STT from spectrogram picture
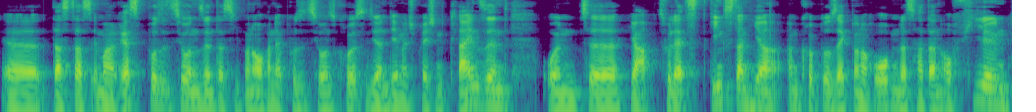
dass das immer Restpositionen sind. Das sieht man auch an der Positionsgröße, die dann dementsprechend klein sind. Und äh, ja, zuletzt ging es dann hier am Kryptosektor nach oben. Das hat dann auch vielen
